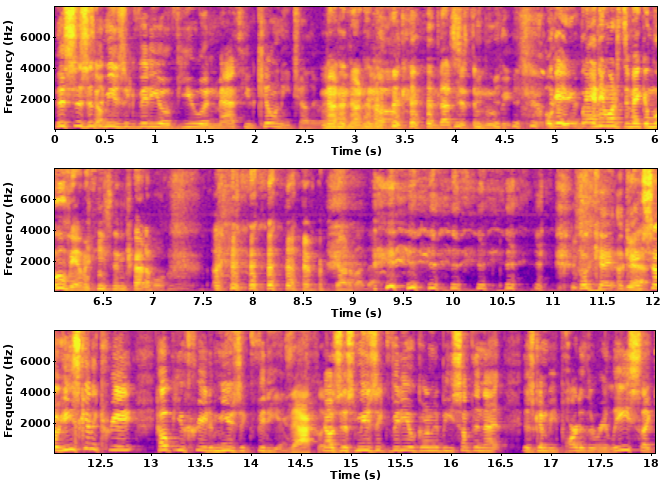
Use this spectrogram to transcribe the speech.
this isn't the music video of you and Matthew killing each other. Right? No, no, no, no, no. That's just a movie. Okay, but and he wants to make a movie. I mean, he's incredible. Forgot about that. Okay, okay. Yeah. So he's going to create, help you create a music video. Exactly. Now, is this music video going to be something that is going to be part of the release? Like,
